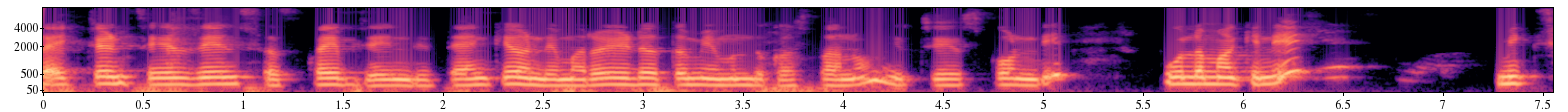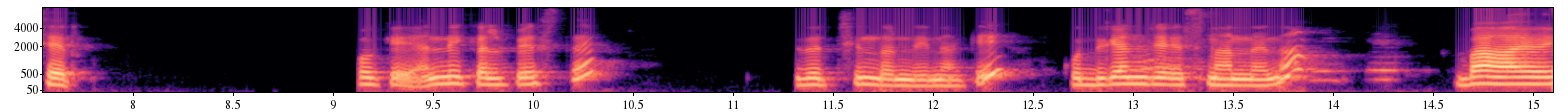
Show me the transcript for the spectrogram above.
లైక్ చేయండి షేర్ చేయండి సబ్స్క్రైబ్ చేయండి. థ్యాంక్ యూ అండి. మరో వీడియోతో మీ ముందుకు వస్తాను. మీరు చేసుకోండి. పూల మాకిని మిక్చర్. ఓకే అన్నీ కలిపేస్తే ఇది వచ్చిందండి నాకు. కొద్దిగానే చేసినాను నేను. బాయ్.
